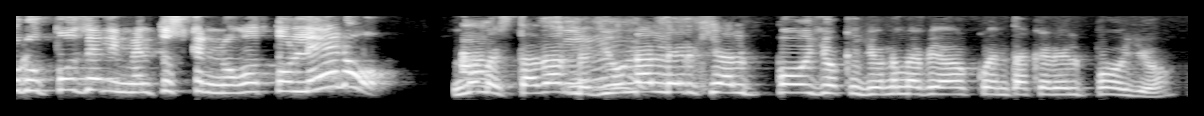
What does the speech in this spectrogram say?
grupos de alimentos que no tolero? No, me, está, me dio una alergia al pollo que yo no me había dado cuenta que era el pollo.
